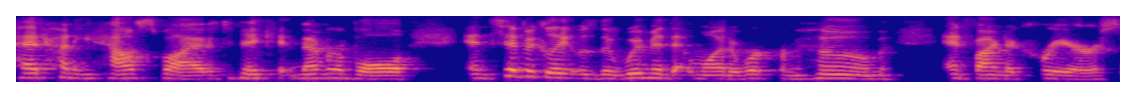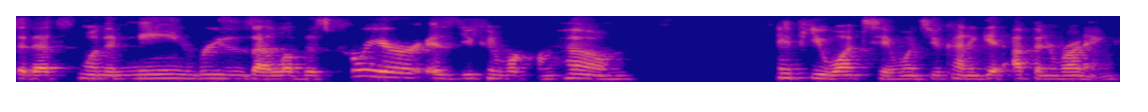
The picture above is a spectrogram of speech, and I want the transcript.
headhunting housewives to make it memorable. And typically it was the women that wanted to work from home and find a career. So that's one of the main reasons I love this career is you can work from home if you want to once you kind of get up and running.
